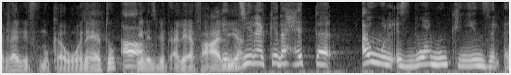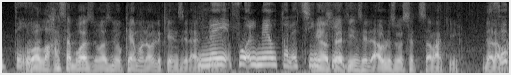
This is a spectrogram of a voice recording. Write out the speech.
غني في مكوناته آه. في نسبة ألياف عالية. ادينا كده حتة أول أسبوع ممكن ينزل قد إيه؟ والله حسب وزنه وزنه كام؟ وأنا أقول لك ينزل قد إيه فوق ال 130 كيلو. 130 ينزل أول أسبوع 6 7 كيلو. ده لو 6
